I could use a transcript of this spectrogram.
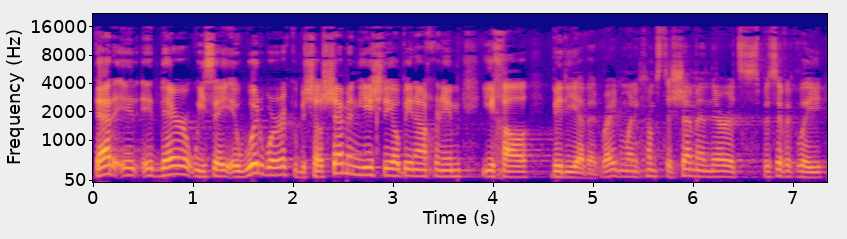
That, it, it, there we say it would work, vishal shemen achronim yichal b'diavad, right? And when it comes to shemen, there it's specifically,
